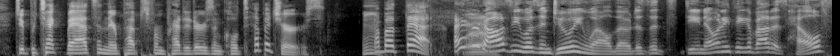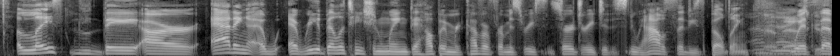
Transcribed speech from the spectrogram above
to protect bats and their pups from predators and cold temperatures. Hmm. How about that? I heard Ozzy wasn't doing well though. Does it? Do you know anything about his health? At least they are adding a, a rehabilitation wing to help him recover from his recent surgery to this new house that he's building nice. with That's the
